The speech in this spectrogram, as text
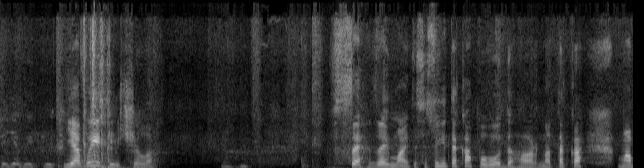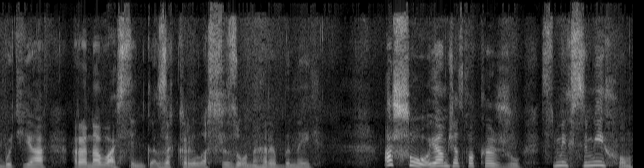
Я виключу. Я виключила. Все, займайтеся. Сьогодні така погода гарна, така, мабуть, я рановастенько закрила сезон грибний. А що, я вам зараз покажу. Сміх сміхом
